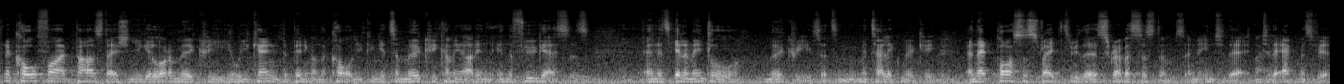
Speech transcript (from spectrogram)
In a coal-fired power station, you get a lot of mercury, or you can, depending on the coal, you can get some mercury coming out in, in the flue gases and it's elemental mercury, so it's metallic mercury, and that passes straight through the scrubber systems and into the into the atmosphere.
